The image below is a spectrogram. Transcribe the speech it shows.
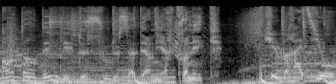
Entendez les dessous de sa dernière chronique. Cube Radio.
